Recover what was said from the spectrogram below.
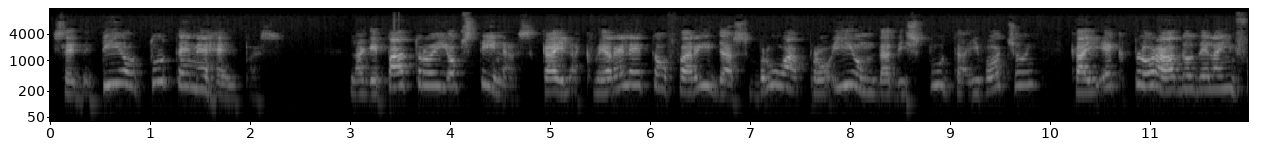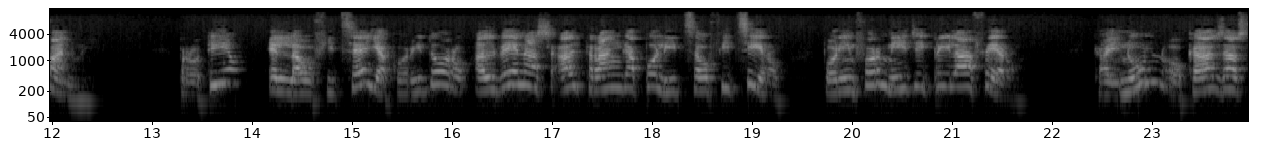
sed tio tutte ne helpas. La gepatroi obstinas, cae la quereleto faridas brua pro ium da disputa i vocioi cae explorado de la infanoi. Pro tio, el la officeia corridoro alvenas altranga polizza officiro, por informigi pri la afero. Cai nun ocasas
